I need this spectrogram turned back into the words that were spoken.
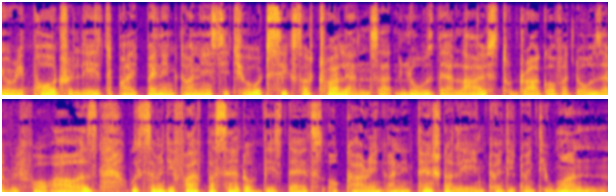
New report released by Pennington Institute, six Australians lose their lives to drug overdose every four hours, with 75% of these deaths occurring unintentionally in 2021.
